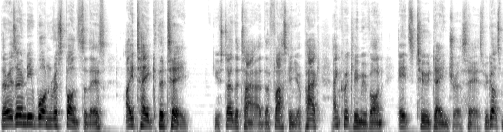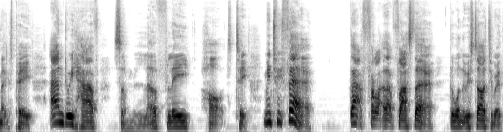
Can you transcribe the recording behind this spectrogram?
There is only one response to this. I take the tea. You stow the, the flask in your pack and quickly move on. It's too dangerous here. So we've got some XP and we have some lovely hot tea. I mean, to be fair, that, fl- that flask there, the one that we started with,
